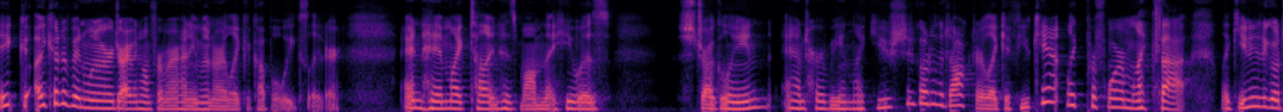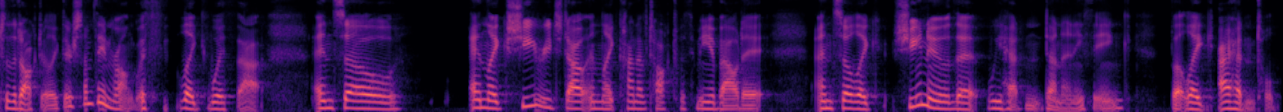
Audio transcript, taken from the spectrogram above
it it could have been when we were driving home from our honeymoon or like a couple weeks later. And him like telling his mom that he was struggling and her being like you should go to the doctor. Like if you can't like perform like that like you need to go to the doctor. Like there's something wrong with like with that. And so and like she reached out and like kind of talked with me about it. And so like she knew that we hadn't done anything but like i hadn't told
